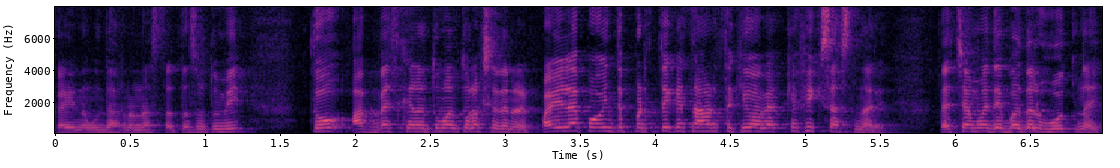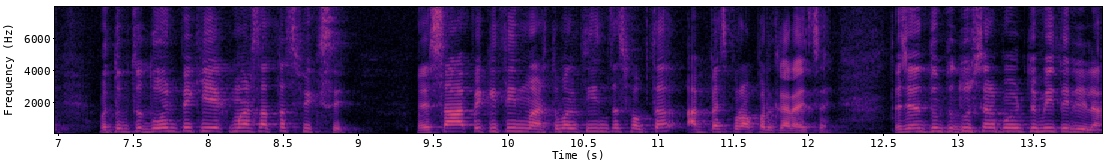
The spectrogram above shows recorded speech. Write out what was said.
काहींना उदाहरणं नसतात. तसं तुम्ही तो अभ्यास केल्यानं तुम्हाला तो लक्षात येणार पहिला पॉईंट तर प्रत्येकाचा अर्थ किंवा व्याख्या फिक्स असणार आहे. त्याच्यामध्ये बदल होत नाही. मग तुमचं दोनपैकी एक मार्क्स आताच फिक्स आहे. म्हणजे सहापैकी तीन मार्क्स तुम्हाला तीनचाच फक्त अभ्यास प्रॉपर करायचा आहे. त्याच्यानंतर तुमचा दुसरा पॉईंट तुम्ही इथे लिहिला.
